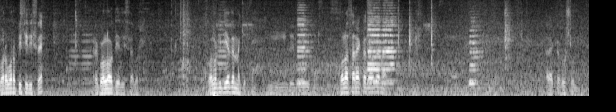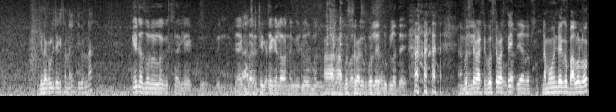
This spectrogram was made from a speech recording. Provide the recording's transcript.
বড় বড় পিসি দিছে এটা গলাও দিয়ে দিচ্ছে আবার গলা কি দিয়ে দেন না দিয়ে গলা ছাড়া একটা দেওয়া যায় না আর একটা রসুন গলে যে কিছু নাই? দিবেন না? এটা জোরের লোক চাইলে একটু দিন। একবার আচ্ছা, দিতে গেলে অনেক ভিডিওর মধ্যে হ্যাঁ, হ্যাঁ, বুঝতে পারছি, বলে তুকলা দেয়। বুঝতে পারছি বুঝতে পারছি। না মোহন ভাই খুব ভালো লোক।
